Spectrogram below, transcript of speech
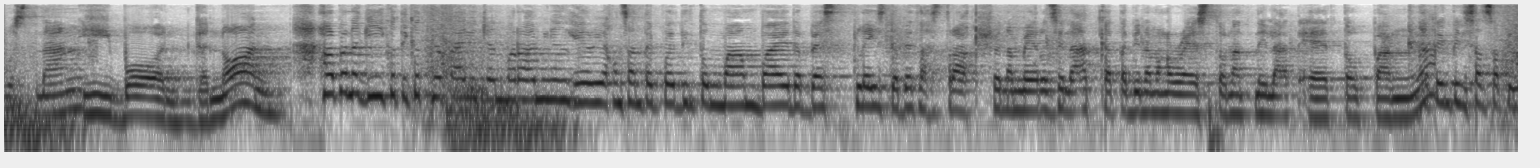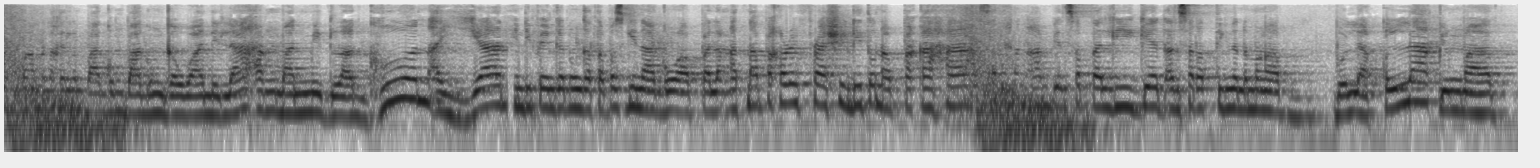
ubos ng ibon. Ganon. Habang nag-iikot-ikot nga tayo dyan, maraming ang area kung saan tayo pwedeng tumambay, the best place, the best attraction na meron sila at katabi ng mga restaurant nila at eto pa nga. Ito yung pinsan sa pinagmamalaki ng bagong-bagong gawa nila, ang Man-Made Lagoon. Ayan, hindi pa yung ganun katapos ginagawa pa lang at napaka-refreshing dito, napakahasap ng ambience sa paligid. Ang sarap tingnan ng mga bulaklak, yung mga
